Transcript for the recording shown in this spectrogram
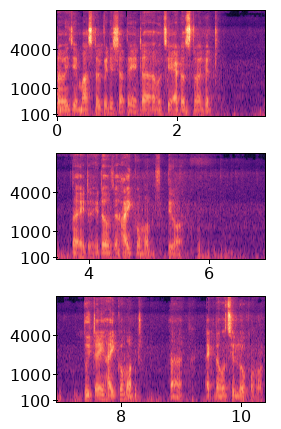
আপনার ওই যে মাস্টার বেডের সাথে, এটা হচ্ছে অ্যাটাচ টয়লেট না, এটা এটা হচ্ছে হাই কমোড দেওয়া। দুইটাই হাই কমোড হ্যাঁ? একটা হচ্ছে লো কমোড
